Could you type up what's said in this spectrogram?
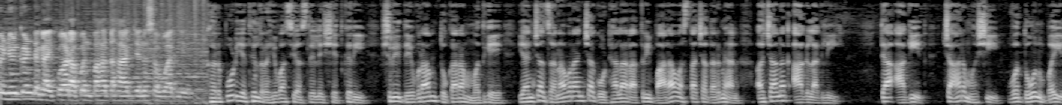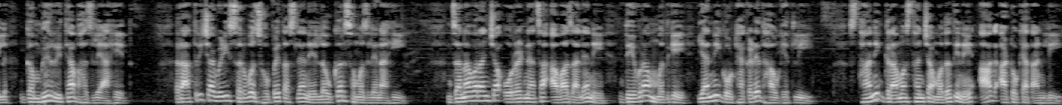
मी गायकवाड. आपण पाहत आहात जनसंवाद न्यूज. खरपूड येथील रहिवासी असलेले शेतकरी श्री देवराम तुकाराम मदगे यांच्या जनावरांच्या गोठ्याला रात्री बारा वाजताच्या दरम्यान अचानक आग लागली. त्या आगीत चार म्हशी व दोन बैल गंभीररित्या भाजले आहेत. रात्रीच्या वेळी सर्व झोपेत असल्याने लवकर समजले नाही. जनावरांच्या ओरडण्याचा आवाज आल्याने देवराम मदगे यांनी गोठ्याकडे धाव घेतली. स्थानिक ग्रामस्थांच्या मदतीने आग आटोक्यात आणली.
